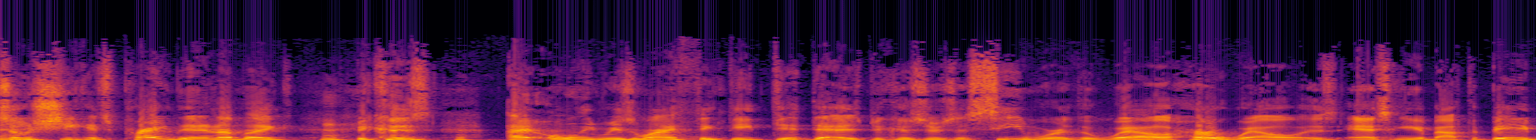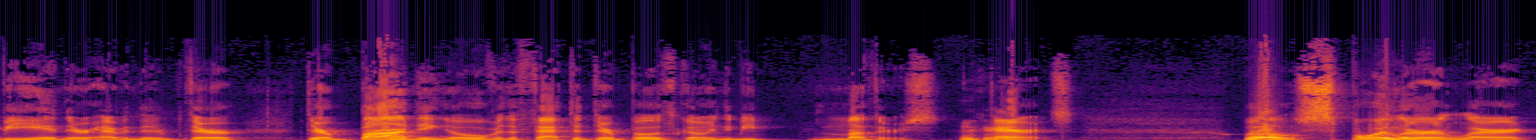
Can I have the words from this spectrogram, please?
so she gets pregnant, and I'm like, because I only reason why I think they did that is because there's a scene where the well, her well, is asking about the baby, and they're having their they're they're bonding over the fact that they're both going to be mothers, parents. Well, spoiler alert:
